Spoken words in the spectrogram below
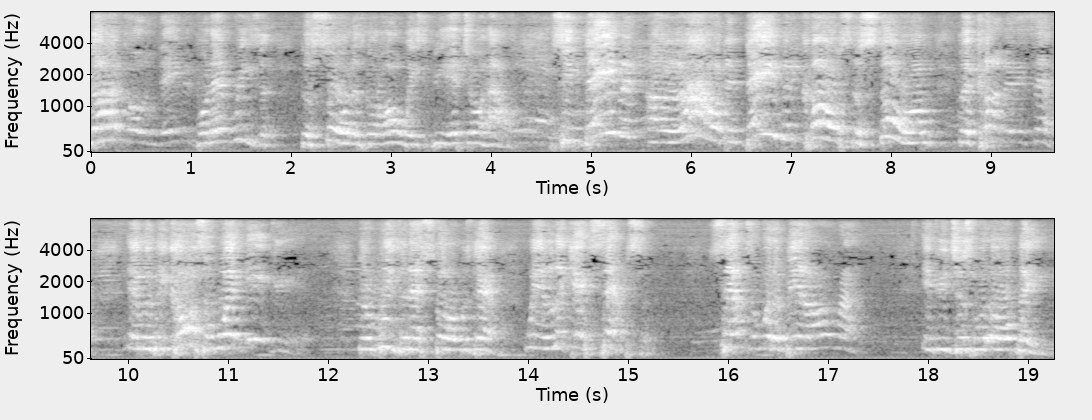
God told him, David, for that reason, the sword is going to always be at your house. See, David allowed and David caused the storm to come in itself. It was because of what he did. The reason that storm was there. When you look at Samson, Samson would have been all right if he just would obey.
